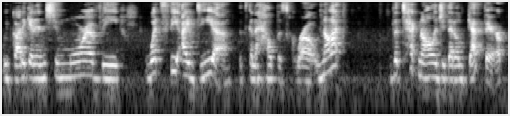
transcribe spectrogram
We've got to get into more of the what's the idea that's going to help us grow, not the technology that'll get there.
